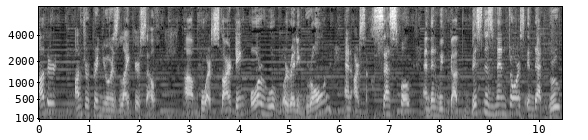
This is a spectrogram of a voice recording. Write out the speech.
other entrepreneurs like yourself um, who are starting or who've already grown and are successful. And then we've got business mentors in that group.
